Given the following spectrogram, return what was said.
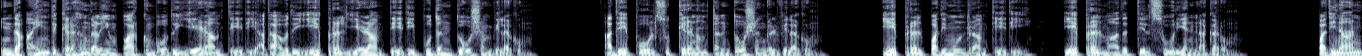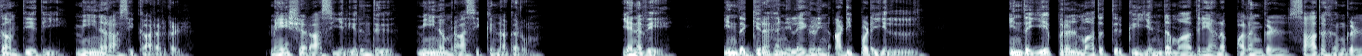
இந்த ஐந்து கிரகங்களையும் பார்க்கும்போது ஏழாம் தேதி அதாவது ஏப்ரல் ஏழாம் தேதி புதன் தோஷம் விலகும். அதேபோல் சுக்கிரனும் தன் தோஷங்கள் விலகும். ஏப்ரல் பதிமூன்றாம் தேதி ஏப்ரல் மாதத்தில் சூரியன் நகரும். பதினான்காம் தேதி மீன ராசிக்காரர்கள். மேஷ ராசியில் இருந்து மீனம் ராசிக்கு நகரும். எனவே இந்த கிரக நிலைகளின் அடிப்படையில் இந்த ஏப்ரல் மாதத்திற்கு எந்த மாதிரியான பலன்கள் சாதகங்கள்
